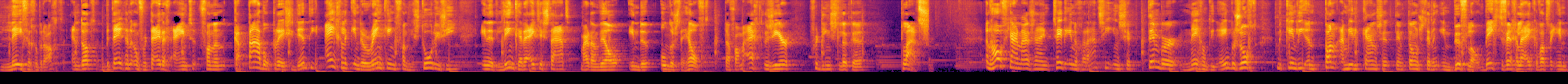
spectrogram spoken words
leven gebracht. En dat betekende een voortijdig eind van een capabel president die eigenlijk in de ranking van historici in het linker rijtje staat, maar dan wel in de onderste helft. Daarvan eigenlijk een zeer verdienstelijke plaats. Een half jaar na zijn tweede inauguratie in september 1901 bezocht McKinley een Pan-Amerikaanse tentoonstelling in Buffalo. Een beetje te vergelijken wat we in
